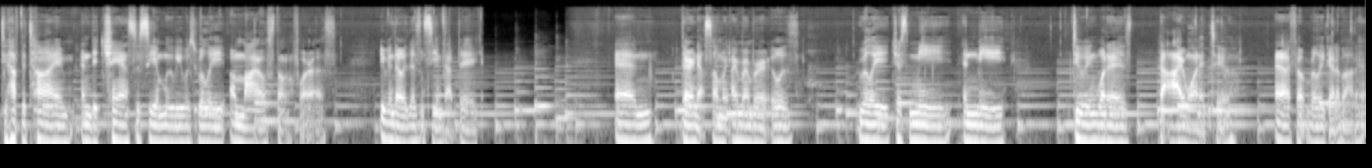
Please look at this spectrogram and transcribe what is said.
to have the time and the chance to see a movie was really a milestone for us, even though it doesn't seem that big. And during that summer, I remember it was really just me and me doing what it is that I wanted to. And I felt really good about it.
